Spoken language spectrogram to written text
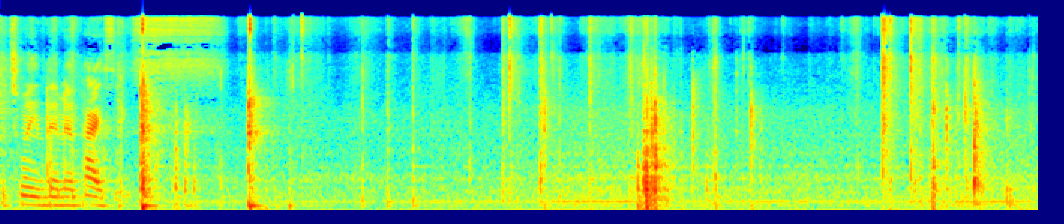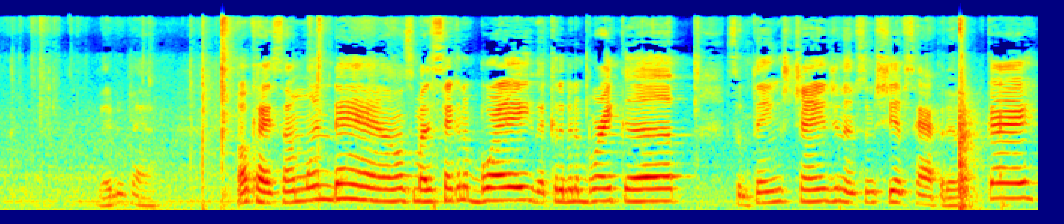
between them and Pisces? Okay, someone down. Somebody's taking a break. That could have been a breakup. Some things changing and some shifts happening. Okay.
